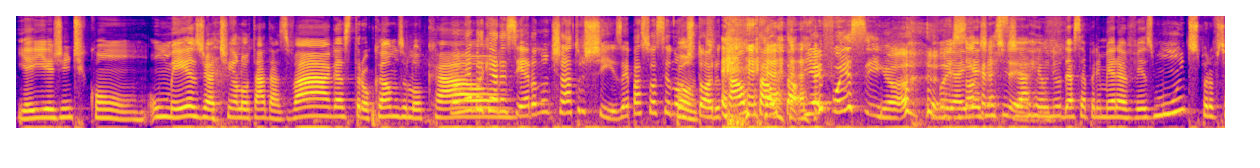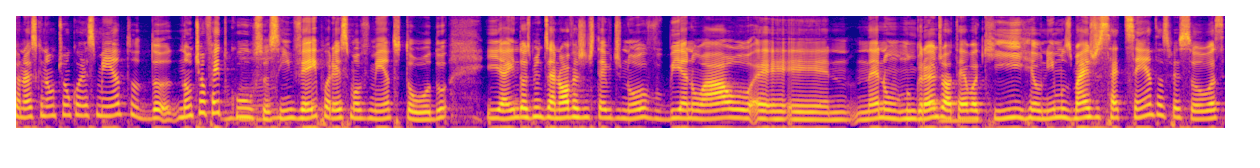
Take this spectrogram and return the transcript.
E aí a gente, com um mês, já tinha lotado as vagas, trocamos o local. Eu lembro que era assim, era no Teatro X, aí passou a ser no Pronto. auditório tal, tal, tal. E aí foi assim, ó. Foi e aí só a gente já reuniu dessa primeira vez muitos profissionais que não tinham conhecimento, do- não tinham feito curso, assim, veio por esse movimento todo. E aí em 2019 a gente teve de novo o bianual, é, é, né, num, num grande hotel aqui, reunimos mais de 700 pessoas.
